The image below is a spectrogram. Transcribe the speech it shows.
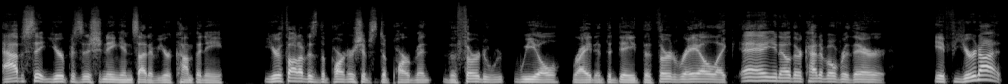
absent your positioning inside of your company, you're thought of as the partnerships department, the third wheel, right? At the date, the third rail, like, eh, you know, they're kind of over there. If you're not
